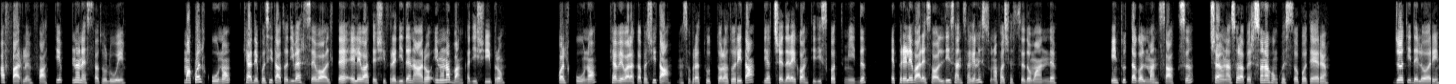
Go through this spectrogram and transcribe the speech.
A farlo, infatti, non è stato lui, ma qualcuno che ha depositato diverse volte elevate cifre di denaro in una banca di Cipro qualcuno che aveva la capacità, ma soprattutto l'autorità, di accedere ai conti di Scott Mead e prelevare soldi senza che nessuno facesse domande. In tutta Goldman Sachs c'è una sola persona con questo potere. Jyoti Delori,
